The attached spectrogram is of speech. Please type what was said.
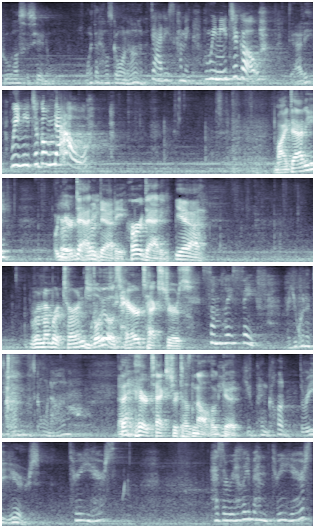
who else is here? What the hell's going on? Daddy's coming. We need to go. Daddy? We need to go now! My daddy? Or Her- your daddy? her daddy. Her daddy. Yeah. Remember turned? Look at those hair textures. Someplace safe. Are you gonna tell me what's going on? The hair texture does not look Mia, good. You've been gone three years. Three years? Has it really been three years?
